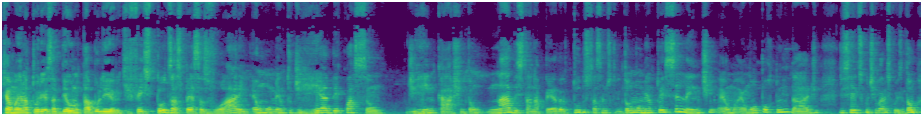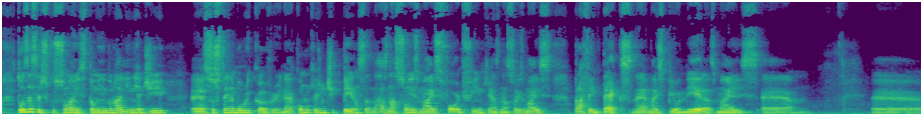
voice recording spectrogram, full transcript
que a mãe natureza deu no tabuleiro, que fez todas as peças voarem, é um momento de readequação de reencaixe. Então, nada está na pedra, tudo está sendo escrito. Então, um momento excelente, é uma, é uma oportunidade de se rediscutir várias coisas. Então, todas essas discussões estão indo na linha de é, sustainable recovery, né? Como que a gente pensa, as nações mais forward thinking, as nações mais para fintechs, né? Mais pioneiras, mais é, é,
